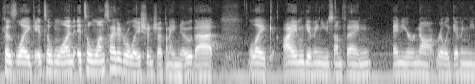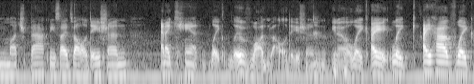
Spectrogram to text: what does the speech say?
because like it's a one it's a one sided relationship, and I know that. Like I am giving you something and you're not really giving me much back besides validation and I can't like live on validation, you know, like I like I have like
